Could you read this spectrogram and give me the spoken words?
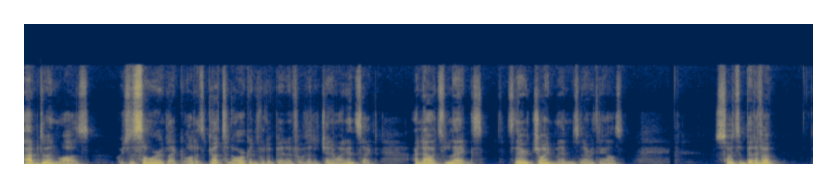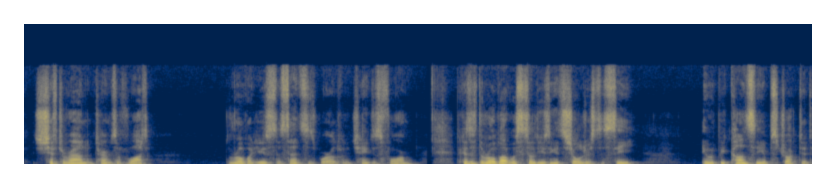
abdomen was, which is somewhere like all its guts and organs would have been if it was a genuine insect, are now its legs. So they're joint limbs and everything else. So it's a bit of a shift around in terms of what the robot uses the senses world when it changes form. Because if the robot was still using its shoulders to see, it would be constantly obstructed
